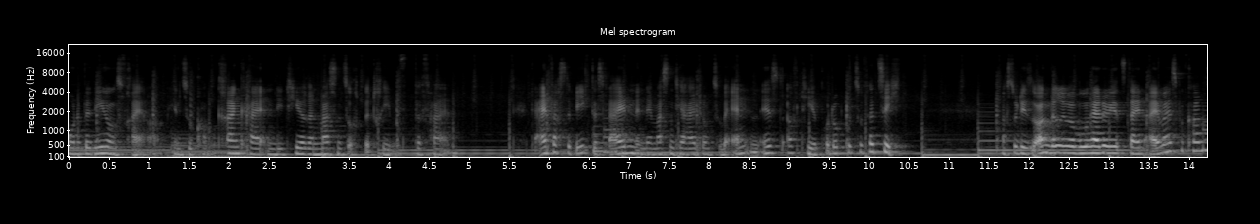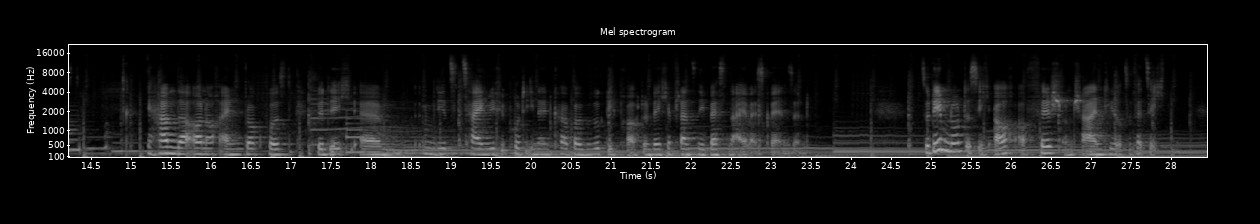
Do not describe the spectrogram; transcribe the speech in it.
ohne Bewegungsfreiraum. Hinzu kommen Krankheiten, die Tiere in Massenzuchtbetrieben befallen. Der einfachste Weg, das Leiden in der Massentierhaltung zu beenden, ist, auf Tierprodukte zu verzichten. Machst du dir Sorgen darüber, woher du jetzt dein Eiweiß bekommst? Wir haben da auch noch einen Blogpost für dich, ähm, um dir zu zeigen, wie viel Protein dein Körper wirklich braucht und welche Pflanzen die besten Eiweißquellen sind. Zudem lohnt es sich auch, auf Fisch und Schalentiere zu verzichten.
